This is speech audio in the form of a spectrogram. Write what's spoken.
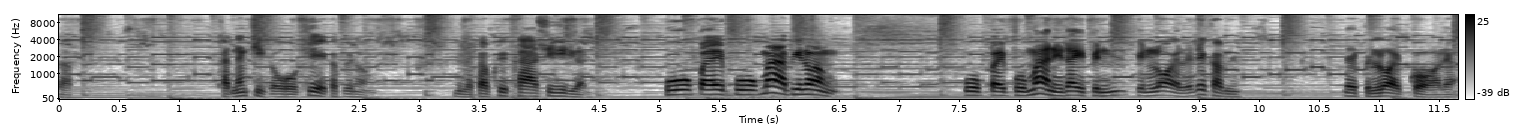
ครับ ขันนังกี่ก็โอเคครับพี่น้องนี่แหละครับคือค่าสี่เดือนปลูกไปปลูกมาพี่น้องปลูกไปปลูกมานี่ได้เป็นเป็นร้อยเลยได้ครับนี่ได้เป็นร้อยก่อแล้ว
